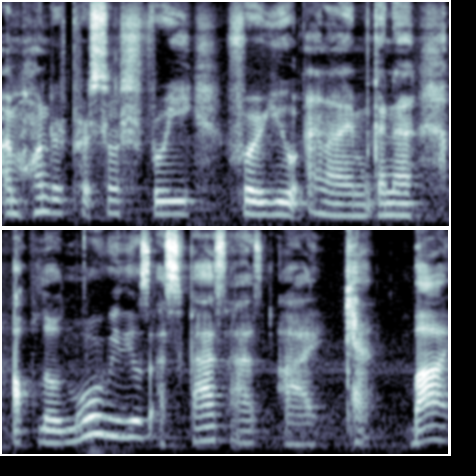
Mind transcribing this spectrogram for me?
I'm 100% free for you and I'm gonna upload more videos as fast as I can. Bye.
